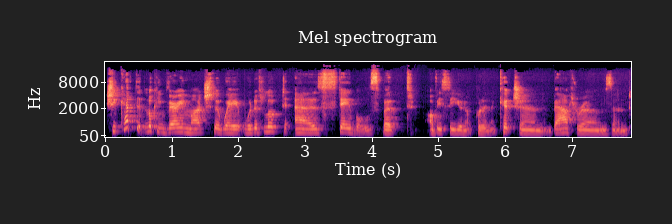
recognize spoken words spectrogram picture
she kept it looking very much the way it would have looked as stables, but obviously, you know, put in a kitchen and bathrooms, and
